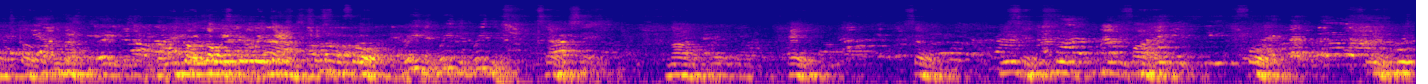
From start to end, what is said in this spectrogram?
let's go. One we go lower all the way down, chest on the floor. Oh, breathe it, breathe it, breathe it. That's it. nine, eight, seven, six, five, four, three,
